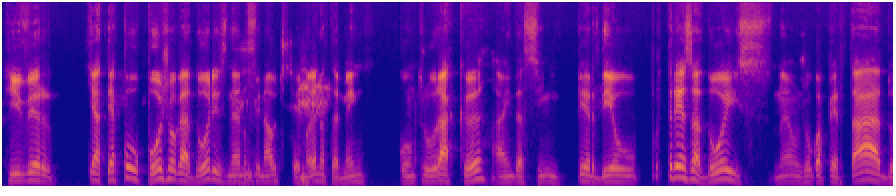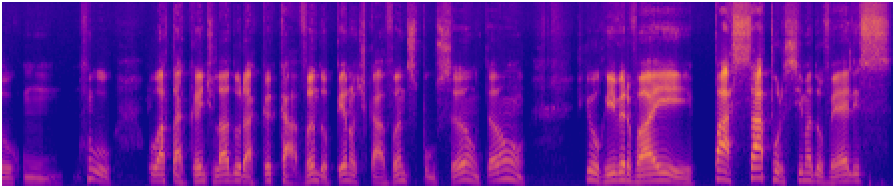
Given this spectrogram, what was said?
River que até poupou jogadores né, no final de semana também contra o Huracan, ainda assim perdeu por 3 a 2 né, um jogo apertado, com o, o atacante lá do Huracan cavando o pênalti, cavando expulsão. Então, acho que o River vai passar por cima do Vélez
